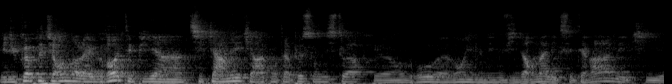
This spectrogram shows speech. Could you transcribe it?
Et du coup, après, tu rentres dans la grotte et puis il y a un petit carnet qui raconte un peu son histoire. Que, en gros, avant, il menait une vie normale, etc. Mais qui.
